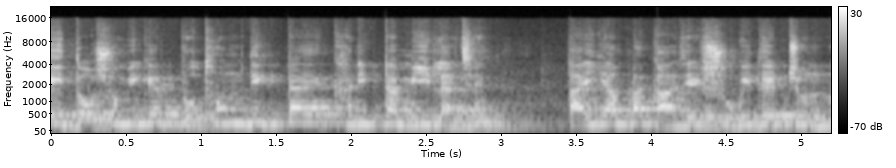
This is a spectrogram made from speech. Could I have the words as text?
এই দশমিকের প্রথম দিকটায় খানিকটা মিল আছে, তাই আমরা কাজের সুবিধের জন্য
